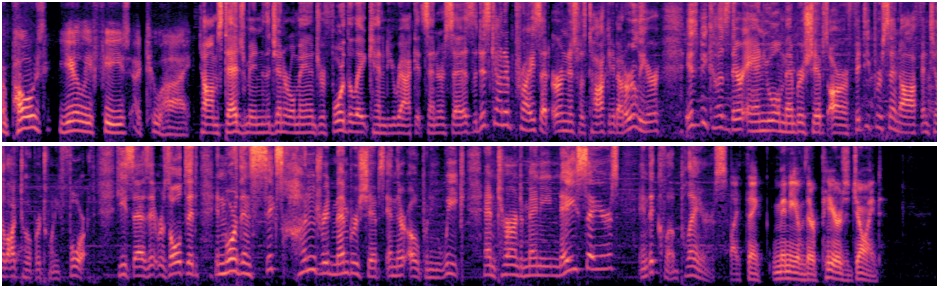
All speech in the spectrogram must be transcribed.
proposed yearly fees are too high. Tom Stedman, the general manager for the Lake Kennedy Racquet Center, says the discounted price that Ernest was talking about earlier is because their annual memberships are 50% off until October 24th. He says it resulted in more than 600 memberships in their opening week and turned many naysayers into club players. I think many of their peers joined,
